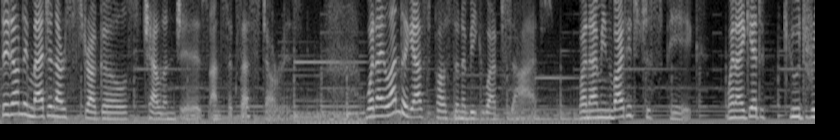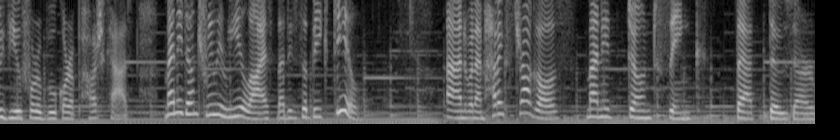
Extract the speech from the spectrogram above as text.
They don't imagine our struggles, challenges, and success stories. When I land a guest post on a big website, when I'm invited to speak, when I get a good review for a book or a podcast, many don't really realize that it's a big deal. And when I'm having struggles, many don't think that those are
